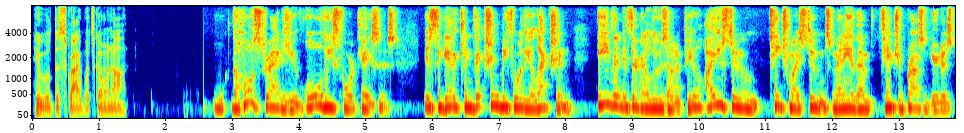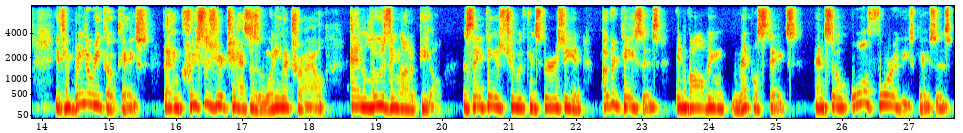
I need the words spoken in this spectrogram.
he will describe what's going on. The whole strategy of all these four cases is to get a conviction before the election, even if they're going to lose on appeal. I used to teach my students, many of them future prosecutors, if you bring a RICO case, that increases your chances of winning a trial and losing on appeal. The same thing is true with conspiracy and other cases involving mental states. And so all four of these cases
